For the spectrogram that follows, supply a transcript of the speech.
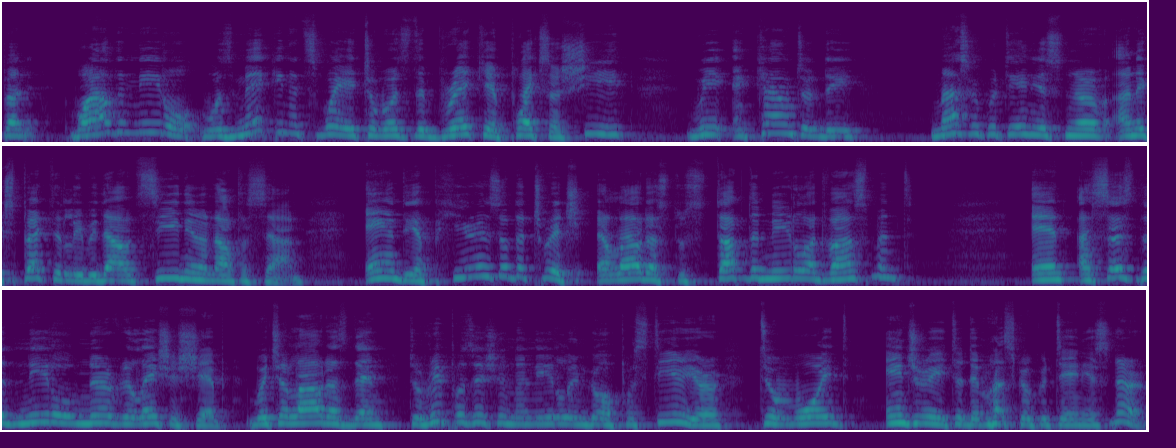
But while the needle was making its way towards the brachial plexus sheath, we encountered the musculocutaneous nerve unexpectedly without seeing an ultrasound. And the appearance of the twitch allowed us to stop the needle advancement and assess the needle nerve relationship, which allowed us then to reposition the needle and go posterior to avoid injury to the musculocutaneous nerve.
